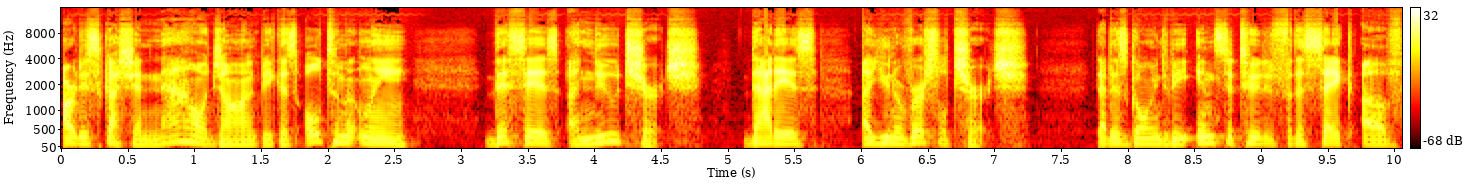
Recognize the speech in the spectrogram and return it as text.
our discussion now, John, because ultimately this is a new church that is a universal church that is going to be instituted for the sake of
